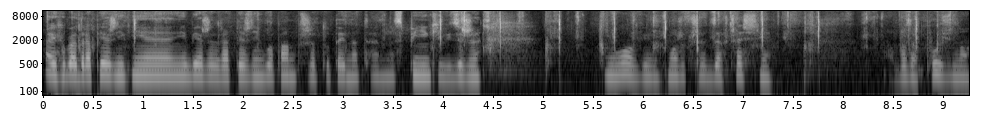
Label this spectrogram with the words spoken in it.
A i chyba drapieżnik nie, nie bierze drapieżnik, bo pan przyszedł tutaj na ten spinning i widzę, że nie łowi. Może przyszedł za wcześnie. Albo za późno.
